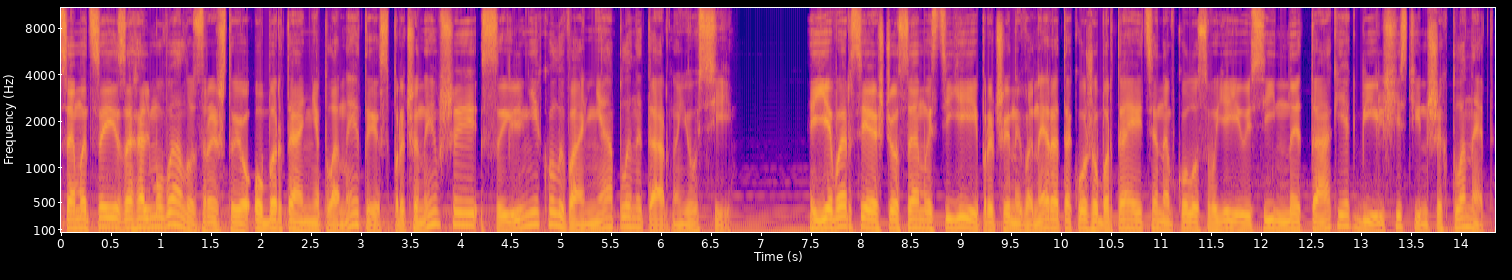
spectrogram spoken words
Саме це і загальмувало, зрештою, обертання планети, спричинивши сильні коливання планетарної осі. Є версія, що саме з цієї причини Венера також обертається навколо своєї осі не так, як більшість інших планет.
